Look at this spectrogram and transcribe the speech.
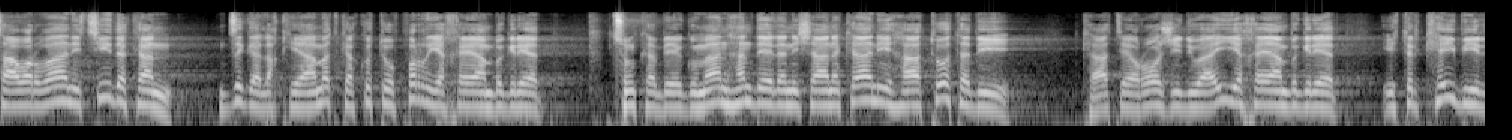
چاوەڕوانی چی دەکەن؟ جگە لە قیامەت کە کت و پڕیە خەیان بگرێت. چونکە بێگومان هەندێ لە نیشانەکانی هاتۆتە دی. کاتێ ڕۆژی دوایی یەخەیان بگرێت ئیتر کەی بیر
